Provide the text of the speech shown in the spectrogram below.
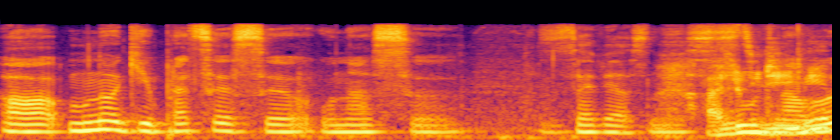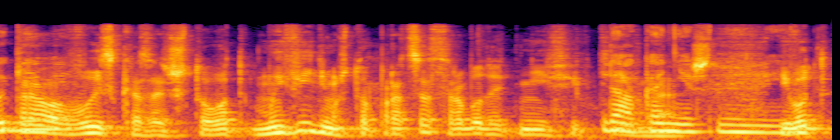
А, многие процессы у нас э, завязаны А люди имеют право высказать, что вот мы видим, что процесс работает неэффективно. Да, конечно, имеют. И вот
